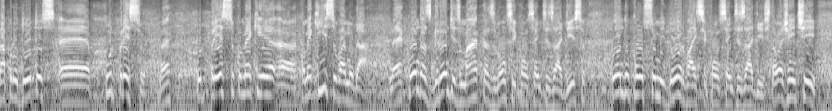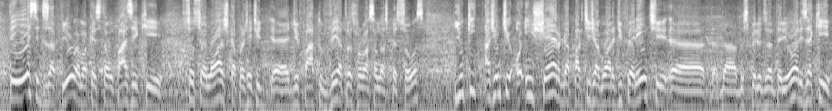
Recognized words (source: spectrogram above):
para produtos é, por preço, né? Por preço, como é que uh, como é que isso vai mudar, né? Quando as grandes marcas vão se conscientizar disso, quando o consumidor vai se conscientizar disso. Então a gente tem esse desafio, é uma questão quase que sociológica para a gente é, de fato ver a transformação das pessoas e o que a gente enxerga a partir de agora diferente é, da, dos períodos anteriores é que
